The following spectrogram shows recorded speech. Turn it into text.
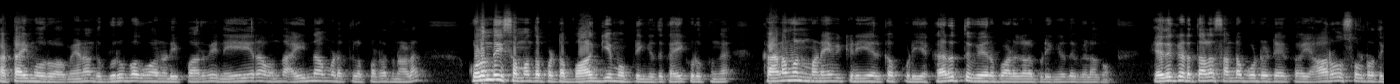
கட்டாயமாக உருவாகும். ஏன்னா அந்த குரு பகவானுடைய பார்வை நேராக வந்து ஐந்தாம் இடத்துல படுறதுனால குழந்தை சம்மந்தப்பட்ட பாக்கியம் அப்படிங்கிறது கை கொடுக்குங்க. கணவன் மனைவிக்கிடையே இருக்கக்கூடிய கருத்து வேறுபாடுகள் அப்படிங்கிறது விலகும். எதுக்கு எடுத்தாலும் சண்டை போட்டுகிட்டே இருக்கோம். யாரோ சொல்கிறது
